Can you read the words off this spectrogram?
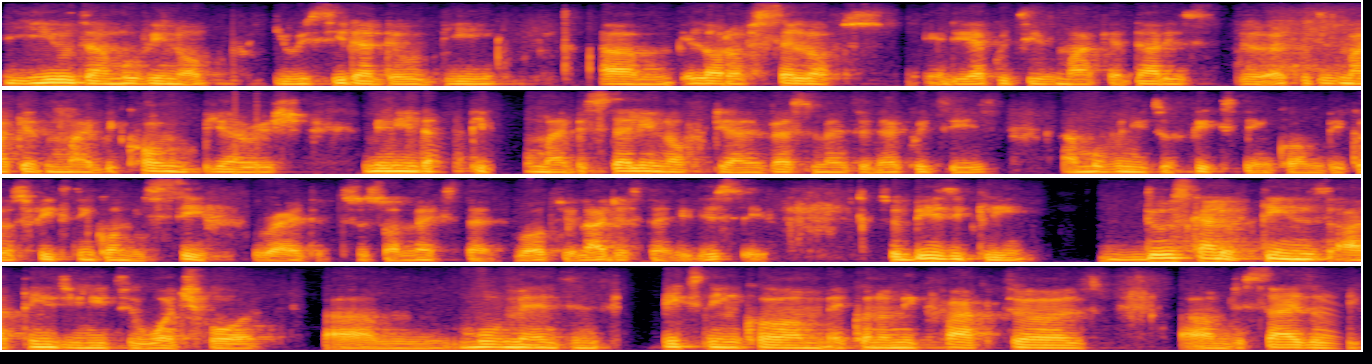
yields are moving up, you will see that there will be um, a lot of sell-offs in the equities market. That is, the equities market might become bearish, meaning that people might be selling off their investments in equities and moving into fixed income because fixed income is safe, right? To some extent, well, to a large extent, it is safe. So basically, those kind of things are things you need to watch for. Um, movements in fixed income, economic factors, um, the size of the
